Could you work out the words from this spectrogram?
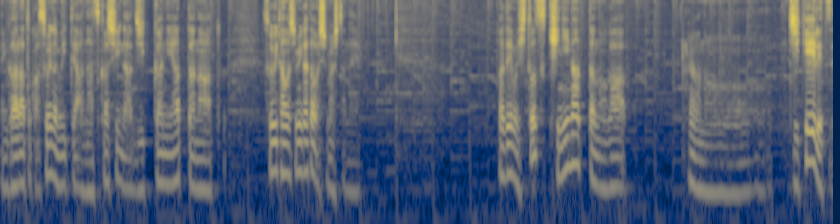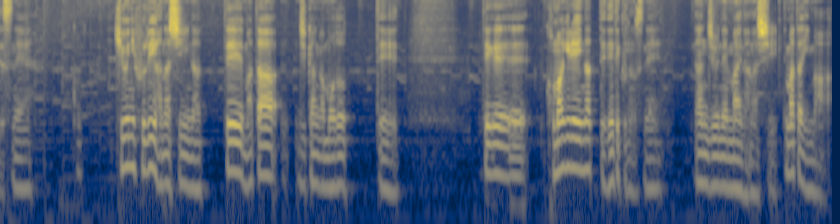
ね、柄とかそういうのを見てあ懐かしいな。実家にあったなと。そういう楽しみ方はしましたね。まあ、でも一つ気になったのがあのー、時系列ですね。急に古い話になってまた時間が戻ってで細切れになって出てくるんですね。何十年前の話。でまた今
